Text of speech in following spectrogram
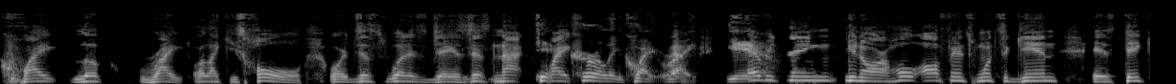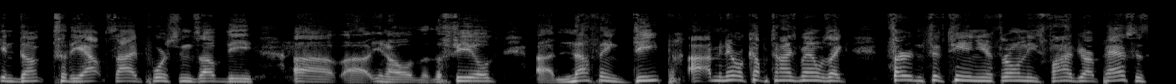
quite look right or like he's whole or just what is Jay is just not Can't quite curling quite right. Yeah. everything, you know, our whole offense once again is dink and dunk to the outside portions of the, uh, uh, you know, the, the field. Uh, nothing deep. I, I mean, there were a couple times, man, it was like third and 15, you're throwing these five yard passes.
